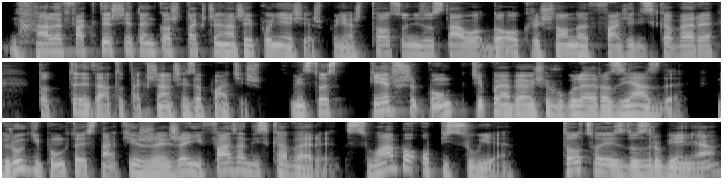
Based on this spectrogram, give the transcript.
ale faktycznie ten koszt tak czy inaczej poniesiesz, ponieważ to, co nie zostało dookreślone w fazie discovery, to ty za to tak czy inaczej zapłacisz. Więc to jest pierwszy punkt, gdzie pojawiają się w ogóle rozjazdy. Drugi punkt to jest taki, że jeżeli faza discovery słabo opisuje to, co jest do zrobienia,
